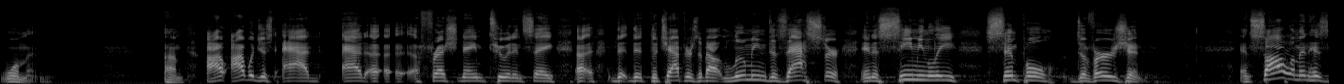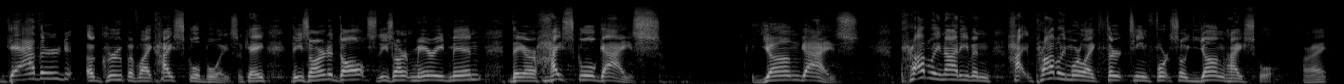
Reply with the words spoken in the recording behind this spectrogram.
woman. Um, I, I, would just add add a, a, fresh name to it and say uh, the, the, the chapter is about looming disaster in a seemingly simple diversion and Solomon has gathered a group of like high school boys, okay? These aren't adults, these aren't married men, they are high school guys, young guys. Probably not even, high, probably more like 13, 14, so young high school, all right?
